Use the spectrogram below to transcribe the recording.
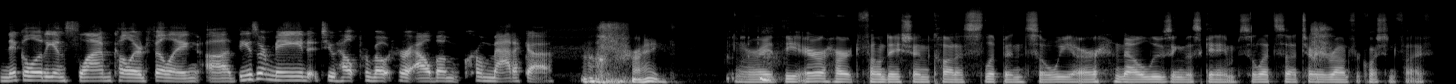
Nickelodeon slime colored filling. Uh, these are made to help promote her album Chromatica. All right. All right, the Earhart Foundation caught us slipping, so we are now losing this game. So let's uh, turn it around for question five.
